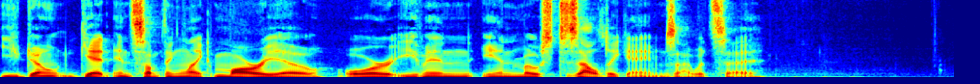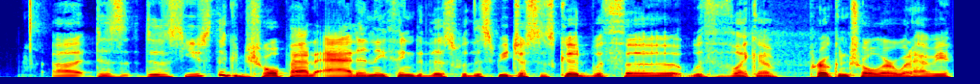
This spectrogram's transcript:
you don't get in something like Mario or even in most Zelda games. I would say. Uh, does does use the control pad add anything to this? Would this be just as good with uh, with like a pro controller or what have you?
